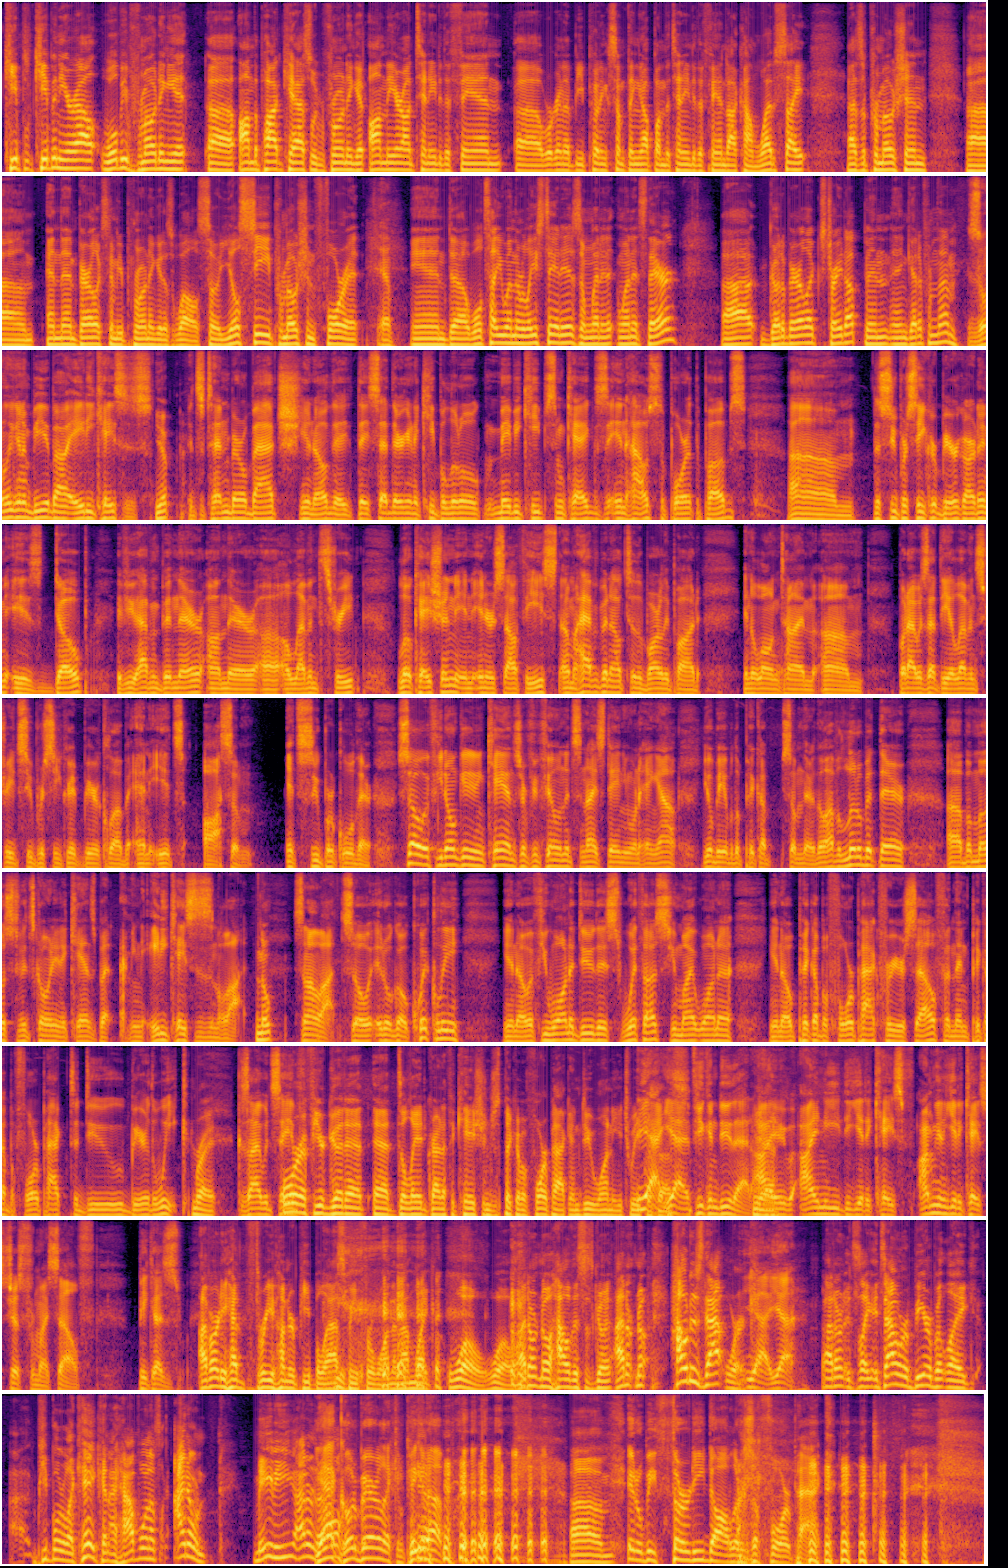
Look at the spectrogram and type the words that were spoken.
keep keep an ear out. We'll be promoting it uh, on the podcast. We'll be promoting it on the air on 1080 to the fan. Uh, we're going to be putting something up on the 1080 to the fan.com website as a promotion, um, and then Baerlic's going to be promoting it as well. So you'll see promotion for it, Yep. and uh, we'll tell you when the release date is and when it when it's there. Uh, go to Baerlic straight up and, and get it from them. There's only going to be about 80 cases. Yep. It's a 10 barrel batch. You know, they, they said they're going to keep a little, maybe keep some kegs in house to pour at the pubs. Um, the super secret beer garden is dope. If you haven't been there on their uh, 11th Street location in inner southeast, um, I haven't been out to the Barley Pod in a long time. Um, but I was at the 11th Street Super Secret Beer Club and it's awesome. It's super cool there. So if you don't get it in cans or if you're feeling it's a nice day and you want to hang out, you'll be able to pick up some there. They'll have a little bit there, uh, but most of it's going into cans. But I mean, 80 cases isn't a lot. Nope. It's not a lot. So it'll go quickly. You know, if you want to do this with us, you might want to, you know, pick up a four pack for yourself and then pick up a four pack to do beer of the week. Right. Because I would say, Or if you're good at, at delayed gratification, just pick up a four pack and do one each week. yeah, with us. yeah, if you can do that, Yeah. I I need to get a case. I'm going to get a case just for myself because I've already had 300 people ask me for one, and I'm like, whoa, whoa. I don't know how this is going. I don't know. How does that work? yeah, yeah. I don't, it's like, it's our beer, but like, uh, people are like, hey, can I have one? I was like, I don't, maybe. I don't know. Yeah, go to Baerlic and pick it up. Um, It'll be thirty dollars a four pack. you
